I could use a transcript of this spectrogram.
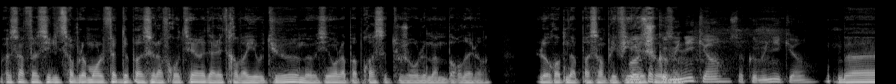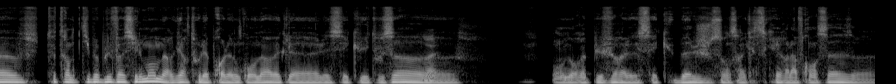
Bah, ça facilite simplement le fait de passer la frontière et d'aller travailler où tu veux, mais sinon la paperasse c'est toujours le même bordel. hein. L'Europe n'a pas simplifié bah, les ça choses. communique, hein. Ça communique, hein. Bah, peut-être un petit peu plus facilement, mais regarde tous les problèmes qu'on a avec les, les sécu et tout ça. euh, on aurait pu faire les sécu belges sans s'inscrire à la française. euh.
